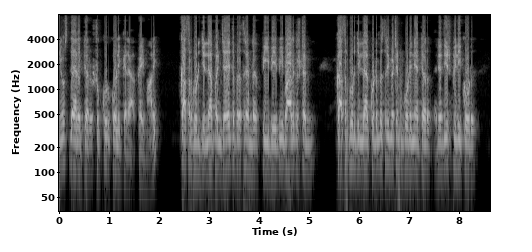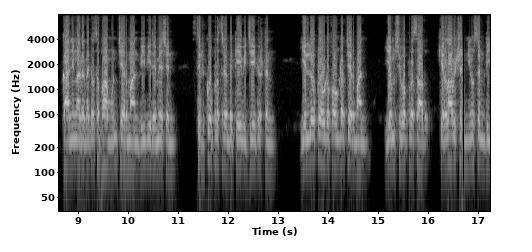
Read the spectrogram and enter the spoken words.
news director Shukoor Kolikkara കൈമാറി. കാസർഗോഡ് ജില്ലാ പഞ്ചായത്ത് പ്രസിഡന്റ് പി ബേബി ബാലകൃഷ്ണൻ കാസർഗോഡ് ജില്ലാ കുടുംബശ്രീ മിഷൻ കോർഡിനേറ്റർ രതീഷ് പിലിക്കോട് കാഞ്ഞങ്ങാട് നഗരസഭാ മുൻ chairman V V Rameshan SIDCO president K Vijayakrishnan yellow cloud founder chairman M Sivaprasad Kerala vision news M D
